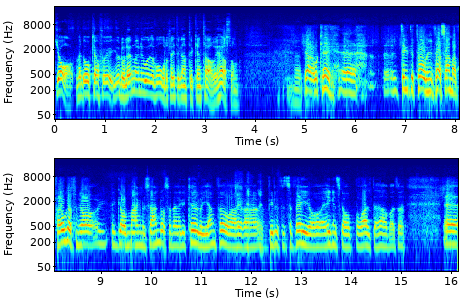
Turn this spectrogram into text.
Ja, men då kanske, ja, då lämnar jag nog över ordet lite grann till Kentari här som... Ja, okej. Okay. Eh, tänkte ta ungefär samma fråga som jag gav Magnus Andersson. Det är kul att jämföra era filosofier och egenskaper och allt det här. Så, eh,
